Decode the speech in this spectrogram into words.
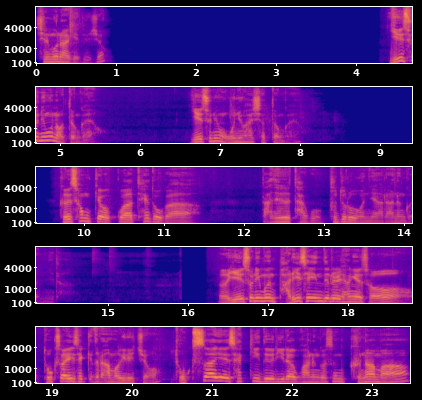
질문하게 되죠. 예수님은 어떤가요? 예수님은 온유하셨던가요? 그 성격과 태도가 따뜻하고 부드러웠냐라는 겁니다. 어, 예수님은 바리새인들을 향해서 독사의 새끼들아 막 이랬죠. 독사의 새끼들이라고 하는 것은 그나마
